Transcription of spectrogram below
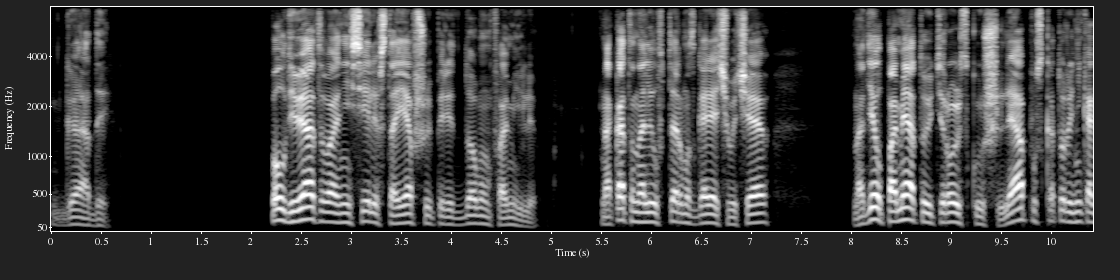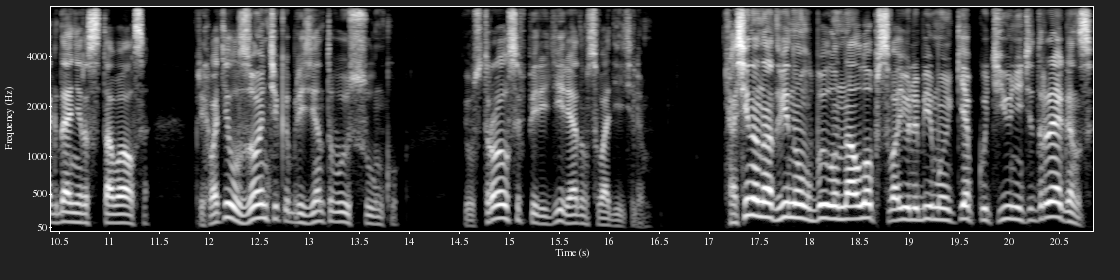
Гады. Полдевятого они сели в стоявшую перед домом фамилию. Наката налил в термос горячего чаю, надел помятую тирольскую шляпу, с которой никогда не расставался, прихватил зонтик и брезентовую сумку и устроился впереди рядом с водителем. Хасина надвинул было на лоб свою любимую кепку Tunity Dragons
